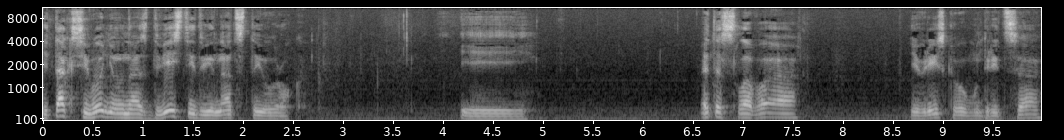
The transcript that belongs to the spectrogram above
Итак, сегодня у нас 212 урок. И это слова еврейского мудреца,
